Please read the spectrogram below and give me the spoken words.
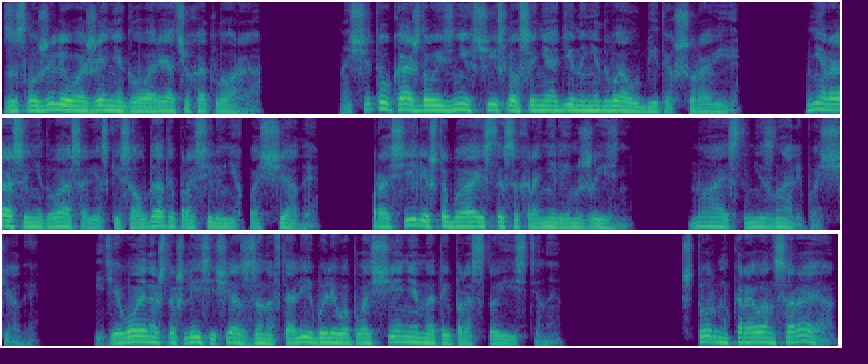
заслужили уважение главаря Чухотлора. На счету каждого из них числился не один и не два убитых шурави. Не раз и не два советские солдаты просили у них пощады. Просили, чтобы аисты сохранили им жизнь. Но аисты не знали пощады. И те воины, что шли сейчас за Нафтали, были воплощением этой простой истины. Штурм караван-сарая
